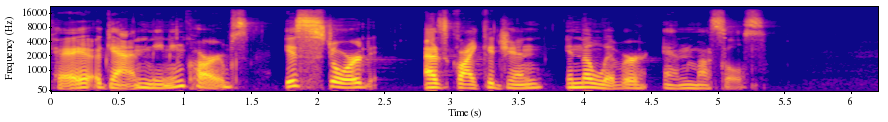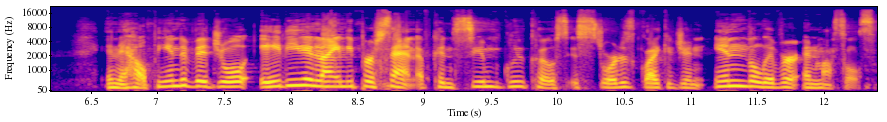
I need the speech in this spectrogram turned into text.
okay, again, meaning carbs, is stored as glycogen in the liver and muscles. In a healthy individual, 80 to 90% of consumed glucose is stored as glycogen in the liver and muscles.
